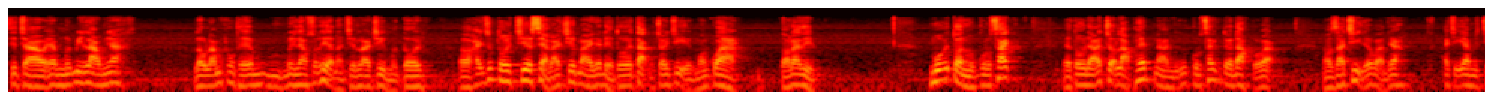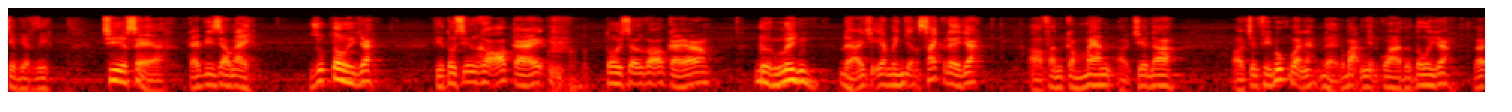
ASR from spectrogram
Xin chào em Nguyễn Minh Long nhé lâu lắm không thấy Minh Long xuất hiện ở trên livestream của tôi. Ờ, hãy giúp tôi chia sẻ livestream này nhé để tôi tặng cho anh chị món quà. Đó là gì? Mỗi tuần một cuốn sách. Để tôi đã chọn lọc hết là những cuốn sách tôi đọc các bạn. Nó giá trị các bạn nhé. Anh chị em chỉ việc gì? Chia sẻ cái video này giúp tôi nhé. Thì tôi sẽ gõ cái tôi sẽ gõ cái ờ, đường link để anh chị em mình nhận sách đây nhé. Ở phần comment ở trên ờ, ở trên Facebook các bạn nhé để các bạn nhận quà từ tôi nhé. Đấy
